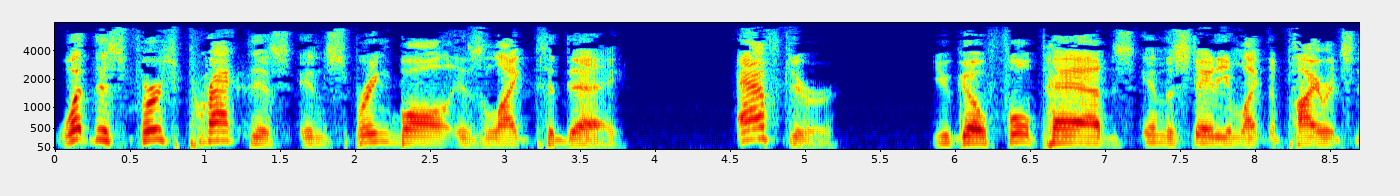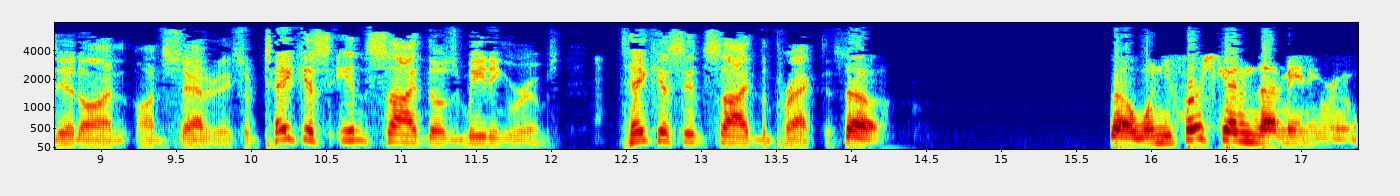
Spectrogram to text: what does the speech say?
what this first practice in spring ball is like today after you go full pads in the stadium like the Pirates did on, on Saturday. So take us inside those meeting rooms. Take us inside the practice. So, so when you first get into that meeting room,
